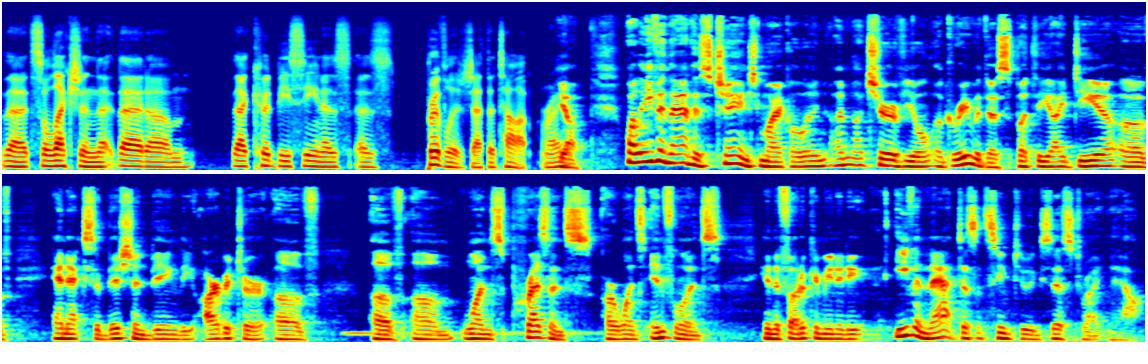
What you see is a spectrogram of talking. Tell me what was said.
that selection that that um that could be seen as as privileged at the top, right? Yeah. Well, even that has changed, Michael, and I'm not sure if you'll agree with this, but the idea of an exhibition being the arbiter of of um, one's presence or one's influence in the photo community, even that doesn't seem to exist right now.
